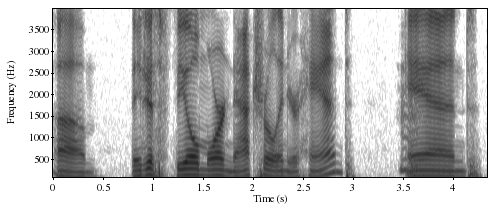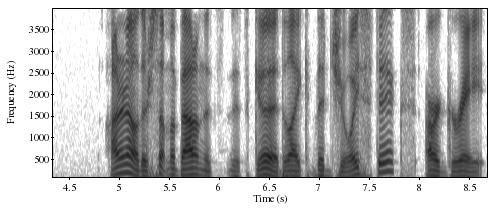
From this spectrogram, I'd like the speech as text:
Um, they just feel more natural in your hand, Hmm. and I don't know. There's something about them that's that's good. Like the joysticks are great.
